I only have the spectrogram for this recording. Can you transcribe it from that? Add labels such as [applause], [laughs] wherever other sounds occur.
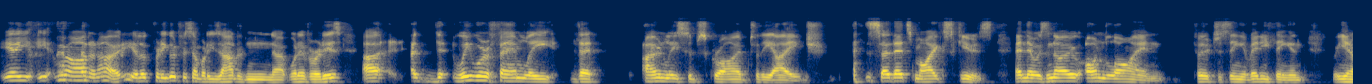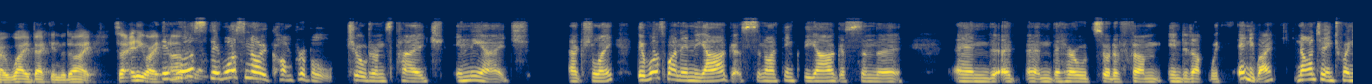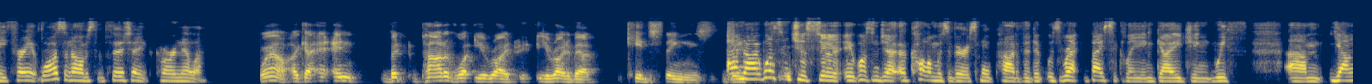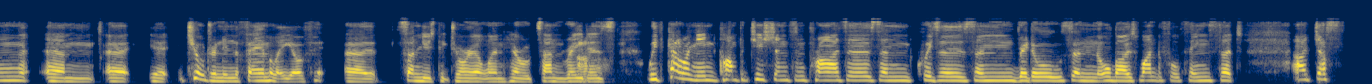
Yeah, well, I don't know. You look pretty good for somebody who's 100 and uh, whatever it is. Uh, uh, th- we were a family that only subscribed to the age. [laughs] so that's my excuse. And there was no online purchasing of anything and you know way back in the day so anyway there was um, there was no comparable children's page in the age actually. There was one in the Argus, and I think the Argus and the and uh, and the Herald sort of um, ended up with anyway. 1923 it was, and I was the 13th Corinella. Wow. Okay. And but part of what you wrote, you wrote about kids things. Oh no, it wasn't just a, it wasn't a, a, column was a very small part of it. It was ra- basically engaging with um, young um, uh, yeah, children in the family of uh, Sun News Pictorial and Herald Sun readers uh with colouring in competitions and prizes and quizzes and riddles and all those wonderful things that are just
